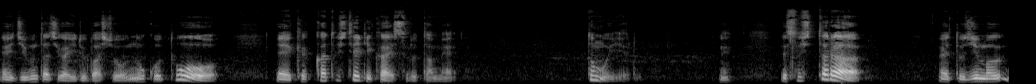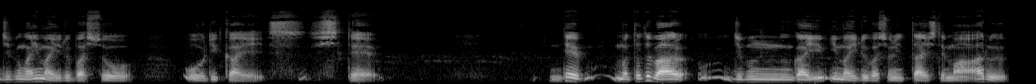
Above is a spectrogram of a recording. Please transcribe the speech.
自分たちがいる場所のことを、結果として理解するためとも言える。ね、でそしたら、えっと、自分自分が今いる場所を理解してで、まあ、例えば自分が今いる場所に対して、まあ、ある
